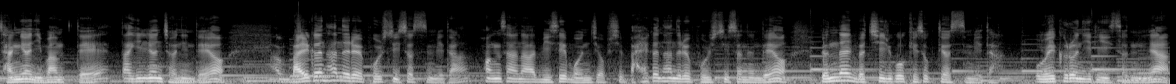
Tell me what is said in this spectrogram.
작년 이맘때 딱 1년 전인데요. 아, 맑은 하늘을 볼 수 있었습니다. 황사나 미세먼지 없이 맑은 하늘을 볼 수 있었는데요. 몇 날 며칠이고 계속되었습니다. 왜 그런 일이 있었느냐?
